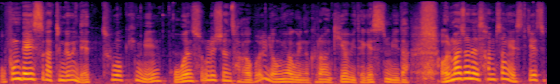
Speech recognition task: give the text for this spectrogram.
오픈베이스 같은 경우는 네트워킹 및 보안 솔루션 사업을 영위하고 있는 그러한 기업이 되겠습니다. 얼마 전에 삼성 SDS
